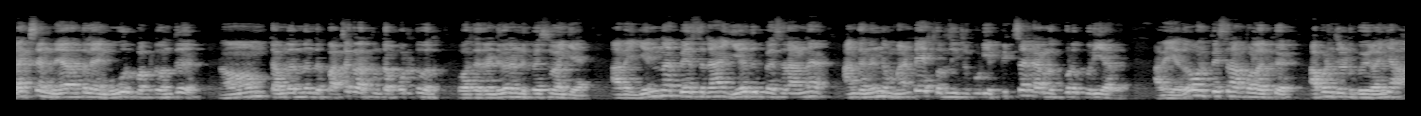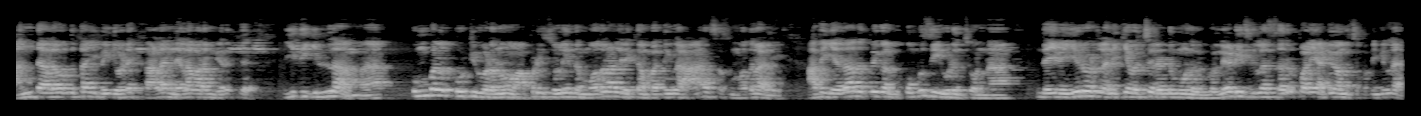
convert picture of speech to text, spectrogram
எலெக்ஷன் நேரத்துல எங்க ஊர் பக்கத்து வந்து நாம் தமிழர்ந்து இந்த பச்சை கலர் துண்டை போட்டுட்டு ஒருத்தர் ரெண்டு பேர் ரெண்டு பேசுவாங்க. அவன் என்ன பேசுறான் ஏது பேசுறான்னு அங்க நின்று மண்டையை சொல்லிட்டு இருக்கக்கூடிய பிச்சைக்காரனுக்கு கூட புரியாது. அவன் ஏதோ ஒன்று பேசுறான் போல இருக்கு அப்படின்னு சொல்லிட்டு போயிடுவாங்க. அந்த அளவுக்கு தான் இவங்களோட கல நிலவரம் இருக்கு. இது இல்லாம கும்பல் கூட்டி விடணும் அப்படின்னு சொல்லி இந்த முதலாளி இருக்கான் பாத்தீங்களா? ஆர்எஸ்எஸ் முதலாளி. அவன் ஏதாவது போய் அவங்க கொம்பு செய்ய விடுன்னு சொன்னா இந்த இவன் ஈரோட்ல நிக்க வச்சு ரெண்டு மூணு லேடிஸ் எல்லாம் செருப்பாலே அடி வாங்கிச்சு பாத்தீங்களா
